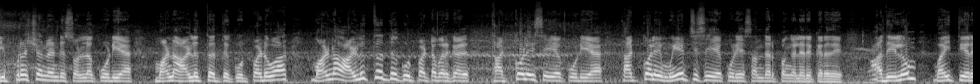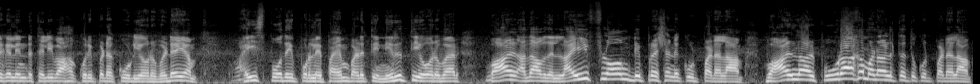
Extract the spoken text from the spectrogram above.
டிப்ரெஷன் என்று சொல்லக்கூடிய மன அழுத்தத்துக்கு உட்படுவார். மன அழுத்தத்துக்கு உட்பட்டவர்கள் தற்கொலை செய்யக்கூடிய தற்கொலை முயற்சி செய்யக்கூடிய சந்தர்ப்பங்கள் இருக்கிறது. அதிலும் வைத்தியர்கள் என்று தெளிவாக குறிப்பிடக்கூடிய ஒரு விடயம் ஐஸ் போதைப் பொருளை பயன்படுத்தி நிறுத்தி ஒருவர் வாழ் அதாவது லைஃப் லாங் டிப்ரெஷனுக்கு உட்படலாம் வாழ்நாள் பூராக மன அழுத்தத்துக்கு உட்படலாம்.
